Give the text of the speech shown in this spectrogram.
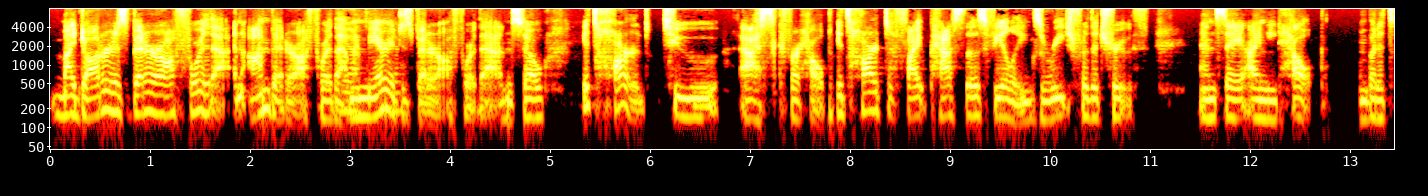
my daughter is better off for that. And I'm better off for that. Yeah. My marriage is better off for that. And so it's hard to ask for help. It's hard to fight past those feelings, reach for the truth, and say, I need help but it's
